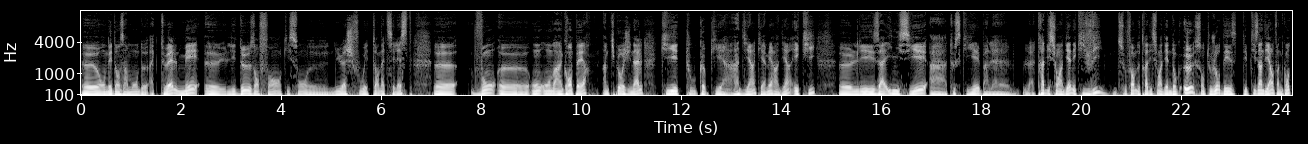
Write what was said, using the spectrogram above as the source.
on est dans un monde actuel, mais les deux enfants qui sont euh, Nuage Fou et Tornade Céleste vont ont, ont un grand-père un petit peu original qui est tout comme qui est indien, qui est amérindien et qui euh, les a initiés à tout ce qui est ben, la, tradition indienne et qui vit sous forme de tradition indienne. Donc eux sont toujours des, des petits indiens en fin de compte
